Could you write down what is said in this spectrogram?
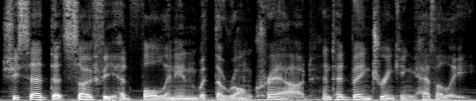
She said that Sophie had fallen in with the wrong crowd and had been drinking heavily.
